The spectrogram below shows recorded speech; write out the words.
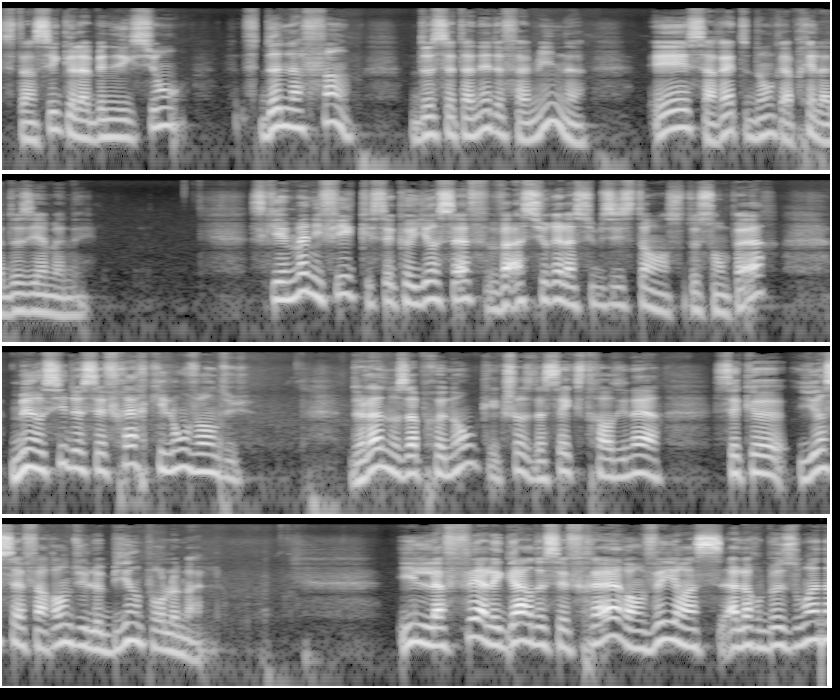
C'est ainsi que la bénédiction donne la fin de cette année de famine et s'arrête donc après la deuxième année. Ce qui est magnifique, c'est que Yosef va assurer la subsistance de son père, mais aussi de ses frères qui l'ont vendu. De là, nous apprenons quelque chose d'assez extraordinaire, c'est que Yosef a rendu le bien pour le mal. Il l'a fait à l'égard de ses frères en veillant à leurs besoins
